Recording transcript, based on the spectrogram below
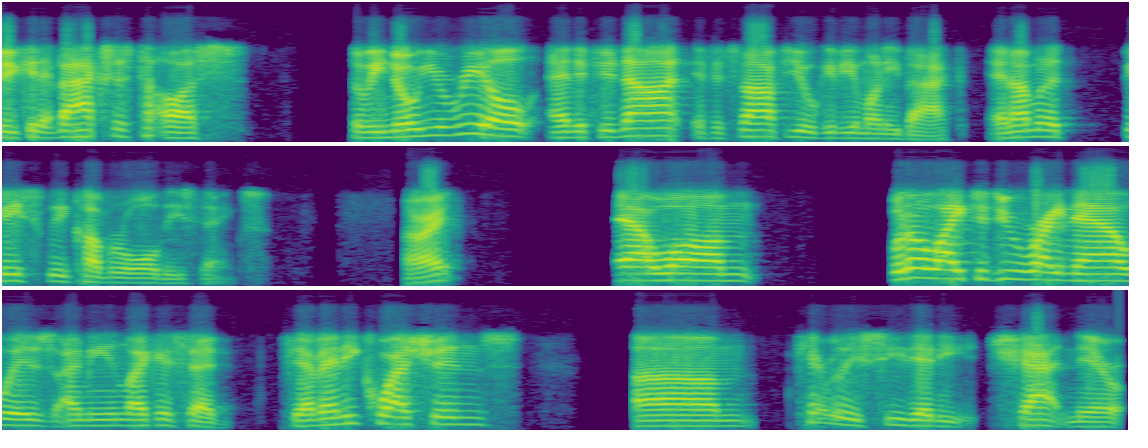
so you can have access to us, so we know you're real. And if you're not, if it's not for you, we'll give you money back. And I'm going to basically cover all these things. All right. Now, um, what I like to do right now is, I mean, like I said, if you have any questions, um, can't really see any chat in there,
